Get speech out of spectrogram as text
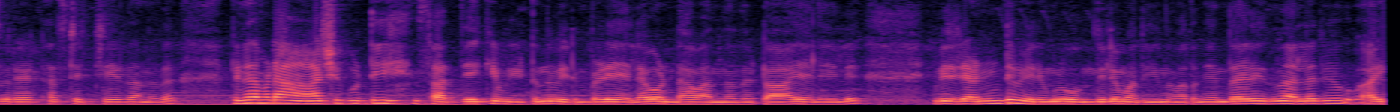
സുരേട്ടൻ സ്റ്റിച്ച് ചെയ്ത് തന്നത്. പിന്നെ നമ്മുടെ ആശുകുട്ടി സദ്യയ്ക്ക് വീട്ടിൽ നിന്ന് വരുമ്പോഴേ ഇല കൊണ്ടാണ് വന്നത് കേട്ടോ. ആ ഇലയിൽ ഇവർ രണ്ടുപേരും കൂടി ഒന്നിലും മതി എന്ന് പറഞ്ഞു. എന്തായാലും ഇത് നല്ലൊരു ഐ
